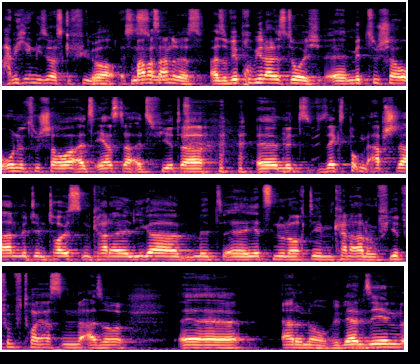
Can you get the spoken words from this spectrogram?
Habe ich irgendwie so das Gefühl. Ja, Das mal was so- anderes. Also wir probieren alles durch. Äh, mit Zuschauer, ohne Zuschauer, als Erster, als Vierter, äh, mit sechs Punkten Abstand, mit dem teuersten Kader der Liga, mit äh, jetzt nur noch dem, keine Ahnung, viert, fünf teuersten. Also, äh, I don't know. Wir werden sehen,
